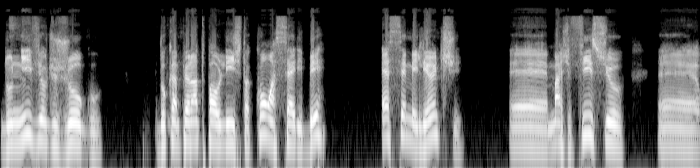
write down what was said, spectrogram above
do nível de jogo do Campeonato Paulista com a Série B? É semelhante? É mais difícil? É,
